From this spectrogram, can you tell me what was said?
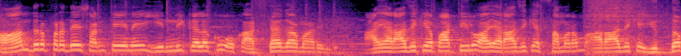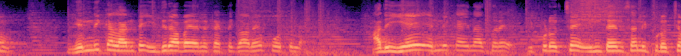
ఆంధ్రప్రదేశ్ అంటేనే ఎన్నికలకు ఒక అడ్డగా మారింది. ఆయా రాజకీయ పార్టీలు ఆయా రాజకీయ సమరం ఆ రాజకీయ యుద్ధం ఎన్నికలంటే ఇదిరాబాయ్ అనేటట్టుగానే పోతున్నాయి. అది ఏ ఎన్నికైనా సరే ఇప్పుడు వచ్చే ఇంటెన్షన్ ఇప్పుడు వచ్చే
